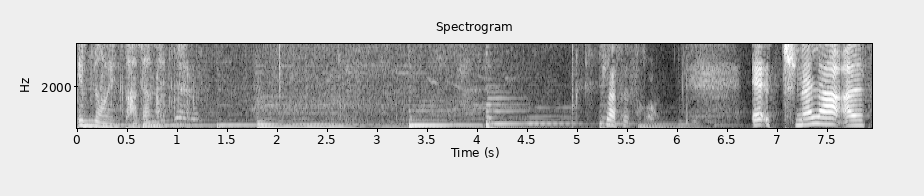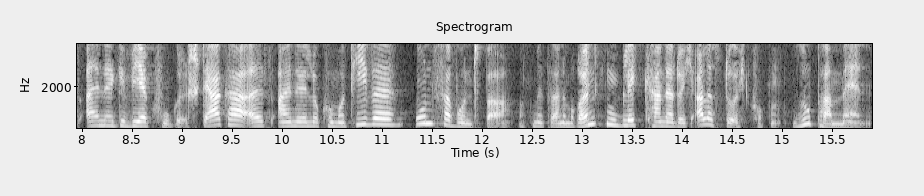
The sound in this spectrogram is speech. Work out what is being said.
im neuen Parlament. Klasse, Frau. Er ist schneller als eine Gewehrkugel, stärker als eine Lokomotive, unverwundbar. Und mit seinem Röntgenblick kann er durch alles durchgucken. Superman.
